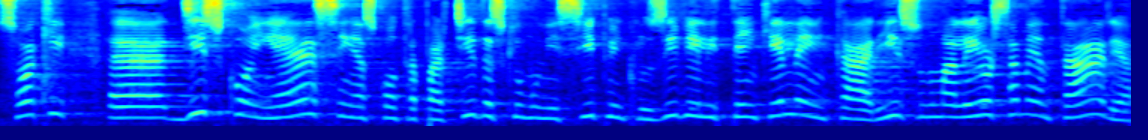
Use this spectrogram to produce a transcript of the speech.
Só que é, desconhecem as contrapartidas que o município, inclusive, ele tem que elencar isso numa lei orçamentária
